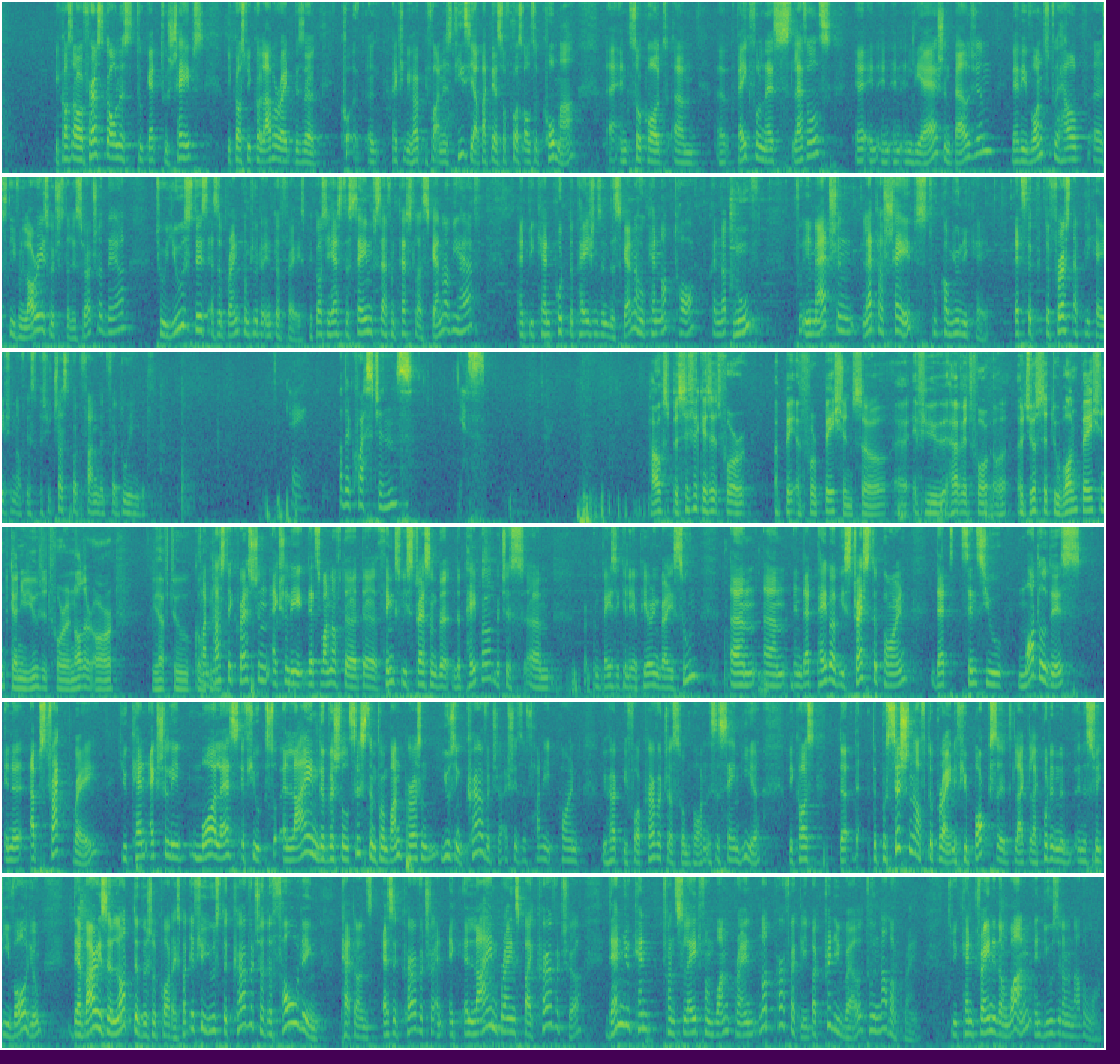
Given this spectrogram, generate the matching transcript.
Because our first goal is to get to shapes, because we collaborate with a, uh, actually we heard before anesthesia, but there's of course also coma, uh, and so-called um, uh, wakefulness levels uh, in, in, in Liège in Belgium, where we want to help Steven Laureys, which is the researcher there, to use this as a brain-computer interface because he has the same 7 Tesla scanner we have, and we can put the patients in the scanner who cannot talk, cannot move, to imagine letter shapes to communicate. That's the, the first application of this, but you just got funded for doing this. Okay, other questions? Yes. How specific is it for pa for patients? So uh, if you have it for uh, adjusted to one patient, can you use it for another, or you have to? Fantastic question. Actually, that's one of the, the things we stress in the, the paper, which is um, basically appearing very soon. Um, um, in that paper, we stress the point that since you model this in an abstract way, you can actually more or less, if you so align the visual system from one person using curvature, actually it's a funny point you heard before, curvature is so important, it's the same here, because the, the, the position of the brain, if you box it, like, like put it in a, in a 3D volume, there varies a lot the visual cortex, but if you use the curvature, the folding patterns as a curvature and align brains by curvature, then you can translate from one brain, not perfectly, but pretty well, to another brain. So you can train it on one and use it on another one.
